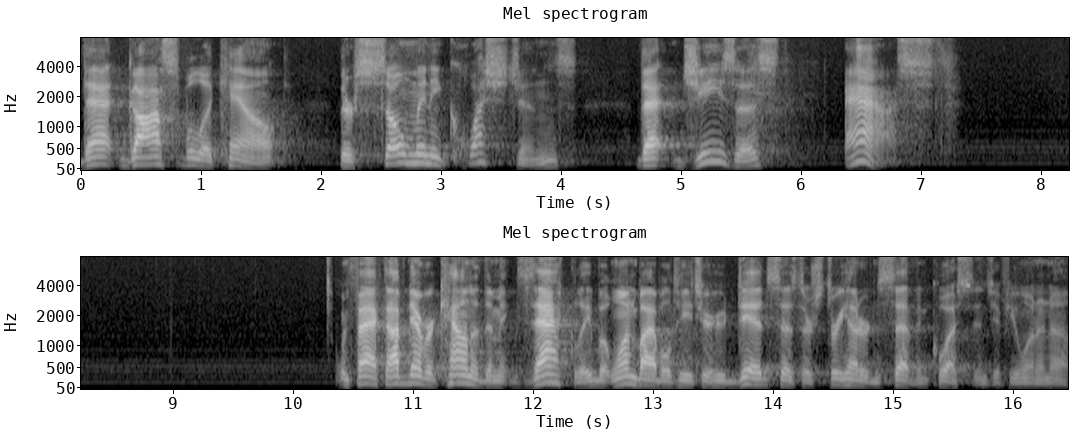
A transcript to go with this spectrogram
that gospel account, there's so many questions that Jesus asked. In fact, I've never counted them exactly, but one Bible teacher who did says there's 307 questions, if you want to know,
